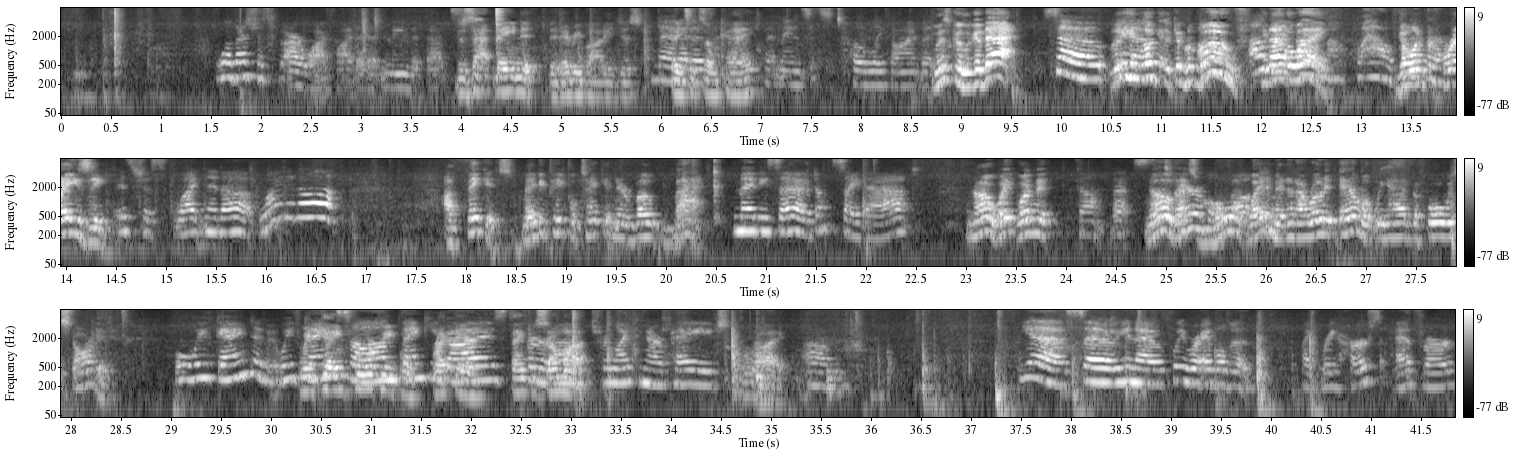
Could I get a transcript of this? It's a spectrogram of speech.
Well, that's just our Wi-Fi. That doesn't mean that that's. Does that mean that, that everybody just No, thinks it's doesn't. okay? That means it's totally fine. But Let's go look at that. so Look at know, look at oh, move. oh, oh, Get out of the oh, way. Oh, oh, wow. Going crazy. It's just lighting it up. Light it up. I think it's maybe people taking their vote back. Maybe so. Don't say that. No, wait, wasn't it? That's No, that's more. thought, Wait a minute, I wrote it down what we had before we started. Well, we've gained. We've, We've gained, gained four some. people Thank you right there. guys. Thank you for, so um, much. for liking our page. All right. Um, yeah, so you know, if we were able to like rehearse ever,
